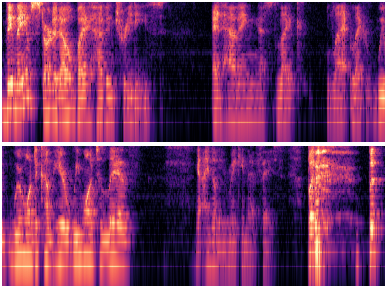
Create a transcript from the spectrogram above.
they may have started out by having treaties and having us like la- like we we want to come here, we want to live. Yeah, I know you're making that face. But but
